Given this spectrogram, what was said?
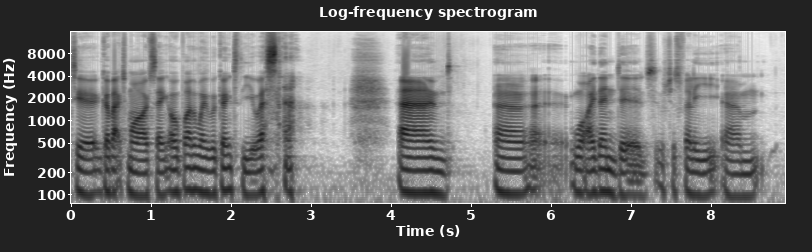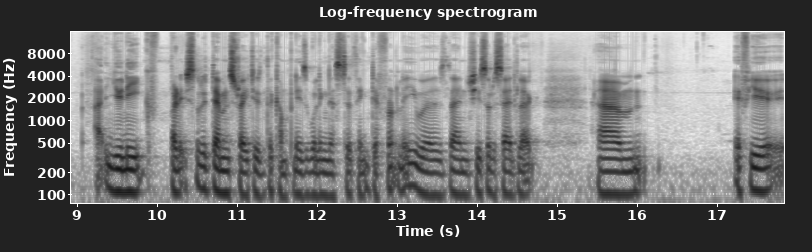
to go back to my wife saying, "Oh, by the way, we're going to the US now." and uh, what I then did, which was fairly um, unique, but it sort of demonstrated the company's willingness to think differently, was then she sort of said, "Look." Um, if you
